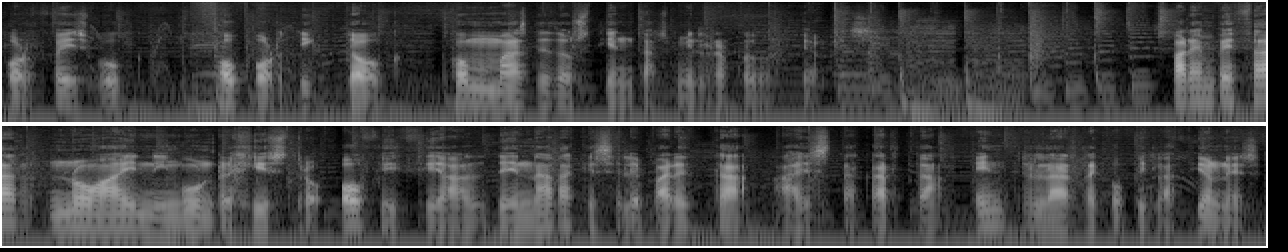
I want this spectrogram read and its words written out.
por Facebook o por TikTok con más de 200.000 reproducciones. Para empezar, no hay ningún registro oficial de nada que se le parezca a esta carta entre las recopilaciones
